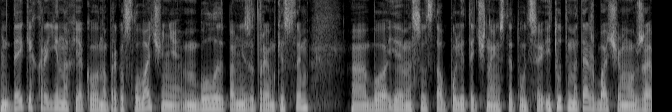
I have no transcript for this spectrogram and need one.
В деяких країнах, як, наприклад, в Словаччині, були певні затримки з цим, бо е, суд став політичною інституцією. І тут ми теж бачимо вже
